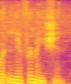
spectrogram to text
important information.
